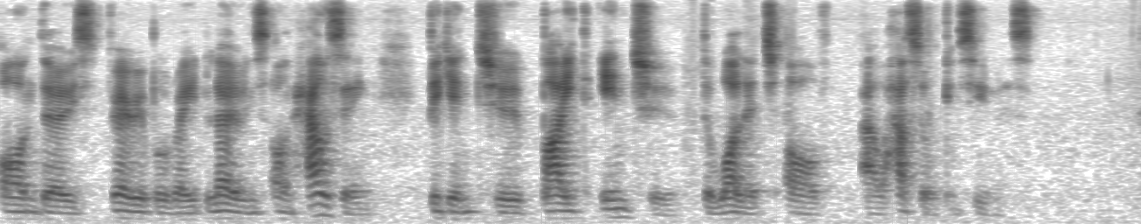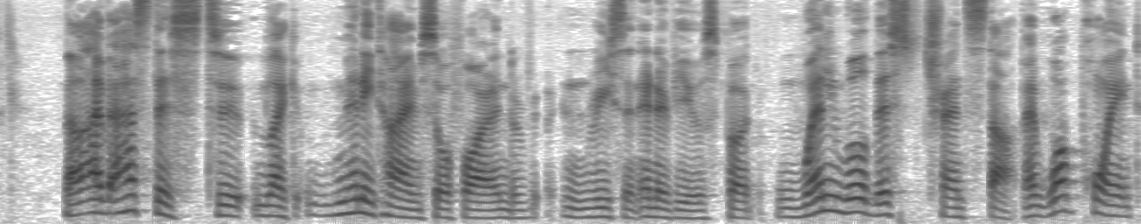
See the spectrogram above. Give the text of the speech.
on those variable rate loans on housing begin to bite into the wallet of our household consumers. Now, I've asked this to like many times so far in, the, in recent interviews, but when will this trend stop? At what point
